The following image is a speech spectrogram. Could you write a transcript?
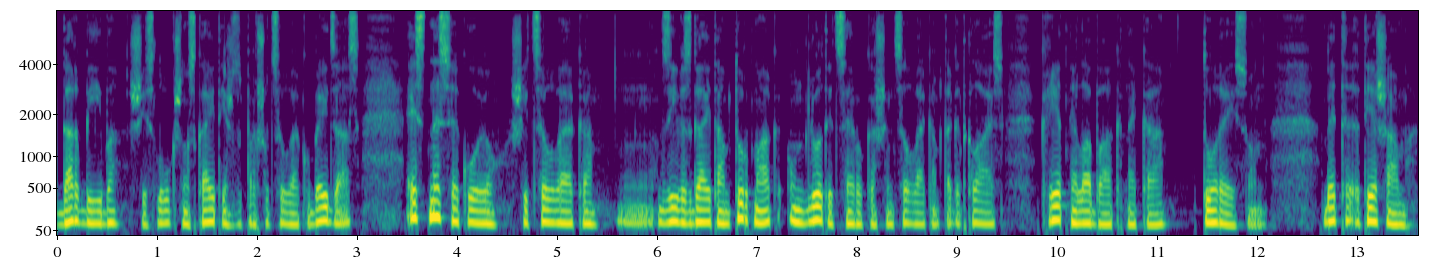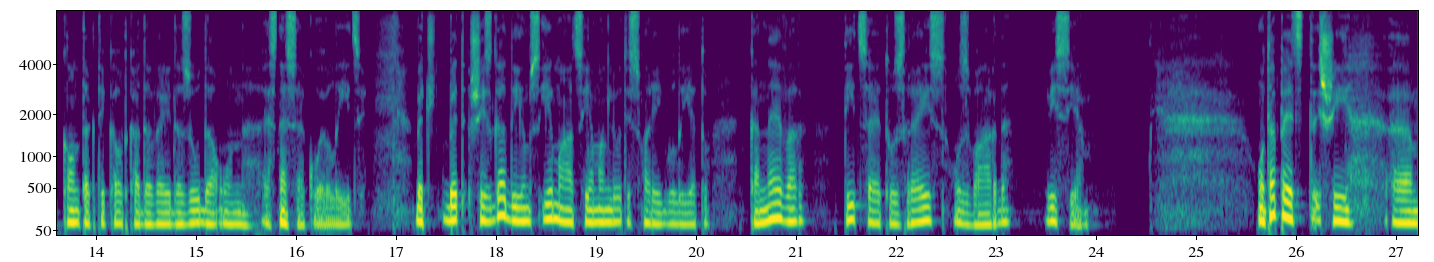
darbība, šīs lūkšanas skaitīšanas par šo cilvēku beidzās. Es nesekoju šī cilvēka dzīves gaitām turpmāk un ļoti ceru, ka šim cilvēkam tagad klājas krietni labāk nekā toreiz. Un, bet tiešām kontakti kaut kāda veida zuda un es nesekoju līdzi. Bet, bet šis gadījums iemācīja man ļoti svarīgu lietu, ka nevar ticēt uzreiz uz vārda visiem. Un tāpēc šī uh,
